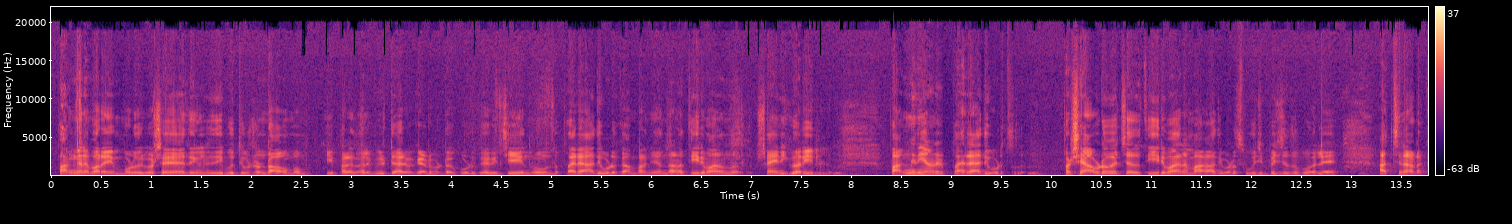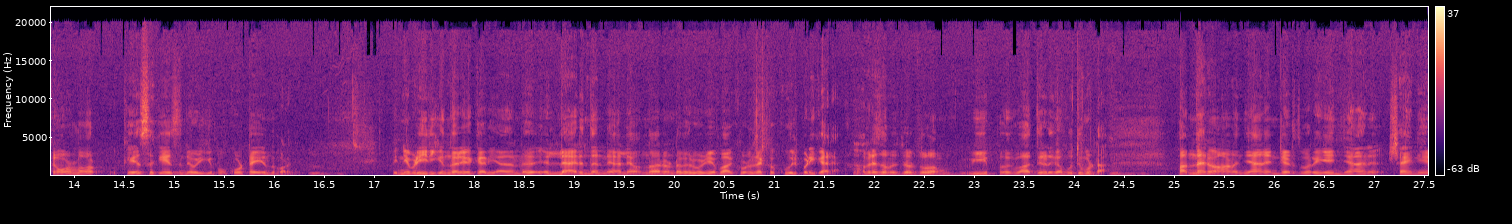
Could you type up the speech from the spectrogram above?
അപ്പം അങ്ങനെ പറയുമ്പോൾ ഒരുപക്ഷെ ഏതെങ്കിലും രീതി ബുദ്ധിമുട്ടുണ്ടാകുമ്പം ഈ പറയുന്ന പോലെ വീട്ടുകാരൊക്കെ ഇടപെട്ട് കൊടുക്കുകയൊക്കെ ചെയ്യുന്നതുകൊണ്ട് പരാതി കൊടുക്കാൻ പറഞ്ഞു എന്താണ് തീരുമാനം എന്ന് ഷൈനിക്കും അറിയില്ലല്ലോ. അപ്പം അങ്ങനെയാണ് ഒരു പരാതി കൊടുത്തത്. പക്ഷേ അവിടെ വെച്ച് അത് തീരുമാനമാകാതെ ഇവിടെ സൂചിപ്പിച്ചതുപോലെ അച്ഛനടക്കമുള്ളവർ കേസ് കേസിന്റെ വഴിക്ക് പൊക്കോട്ടെ എന്ന് പറഞ്ഞു. പിന്നെ ഇവിടെ ഇരിക്കുന്നവരെയൊക്കെ അറിയാം. അതുകൊണ്ട് എല്ലാവരും തന്നെ അല്ല ഒന്നോ രണ്ടോ പേർ ഒഴികെ ബാക്കിയുള്ളവരൊക്കെ കൂലിപ്പണിക്കാരാണ് അവരെ സംബന്ധിച്ചിടത്തോളം ഈ ബാധ്യത എടുക്കാൻ ബുദ്ധിമുട്ടാണ് അപ്പം അന്നേരമാണ് ഞാൻ എന്റെ അടുത്ത് പറയുകയും ഞാൻ ഷൈനിയെ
